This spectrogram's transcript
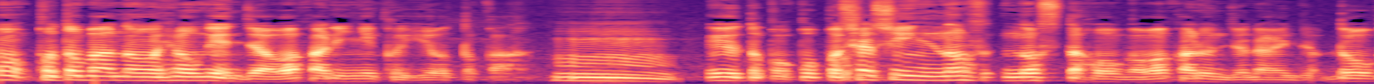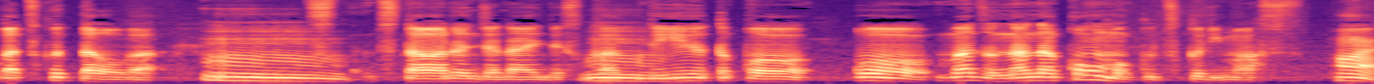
の言葉の表現じゃ分かりにくいよとかうん。いうとこここ写真の載せた方が分かるんじゃないんだ動画作った方がうん。伝わるんじゃないですかうんっていうとこをまず7項目作りますは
